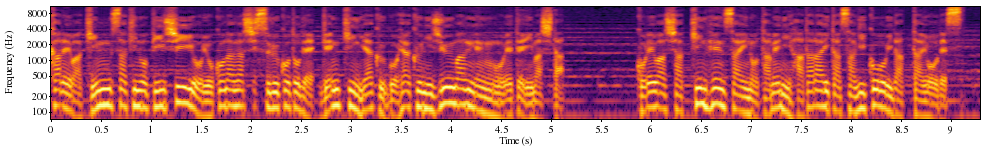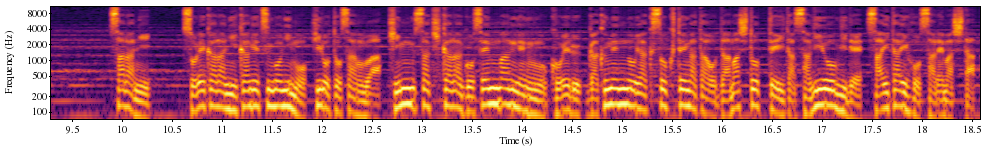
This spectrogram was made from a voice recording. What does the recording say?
彼は勤務先の PC を横流しすることで現金約520万円を得ていました。これは借金返済のために働いた詐欺行為だったようです。さらに、それから2ヶ月後にもヒロトさんは勤務先から5000万円を超える額面の約束手形を騙し取っていた詐欺容疑で再逮捕されました。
